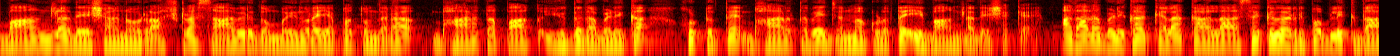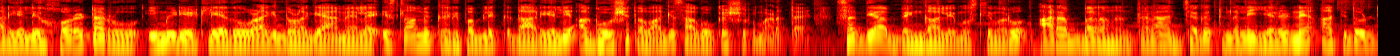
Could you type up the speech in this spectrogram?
ಬಾಂಗ್ಲಾದೇಶ ಅನ್ನೋ ರಾಷ್ಟ್ರ ಸಾವಿರದ ಒಂಬೈನೂರ ಎಪ್ಪತ್ತೊಂದರ ಭಾರತ ಪಾಕ್ ಯುದ್ಧದ ಬಳಿಕ ಹುಟ್ಟುತ್ತೆ, ಭಾರತವೇ ಜನ್ಮ ಕೊಡುತ್ತೆ ಈ ಬಾಂಗ್ಲಾದೇಶಕ್ಕೆ. ಅದಾದ ಬಳಿಕ ಕೆಲ ಕಾಲ ಸೆಕ್ಯುಲರ್ ರಿಪಬ್ಲಿಕ್ ದಾರಿಯಲ್ಲಿ ಹೊರಟರು ಇಮಿಡಿಯೇಟ್ಲಿ ಅದು ಒಳಗಿಂದೊಳಗೆ ಆಮೇಲೆ ಇಸ್ಲಾಮಿಕ್ ರಿಪಬ್ಲಿಕ್ ದಾರಿಯಲ್ಲಿ ಅಘೋಷಿತವಾಗಿ ಸಾಗೋಕೆ ಶುರು ಮಾಡುತ್ತೆ. ಸದ್ಯ ಬೆಂಗಾಲಿ ಮುಸ್ಲಿಮರು ಅರಬ್ಬರ ನಂತರ ಜಗತ್ತಿನಲ್ಲಿ ಎರಡನೇ ಅತಿದೊಡ್ಡ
